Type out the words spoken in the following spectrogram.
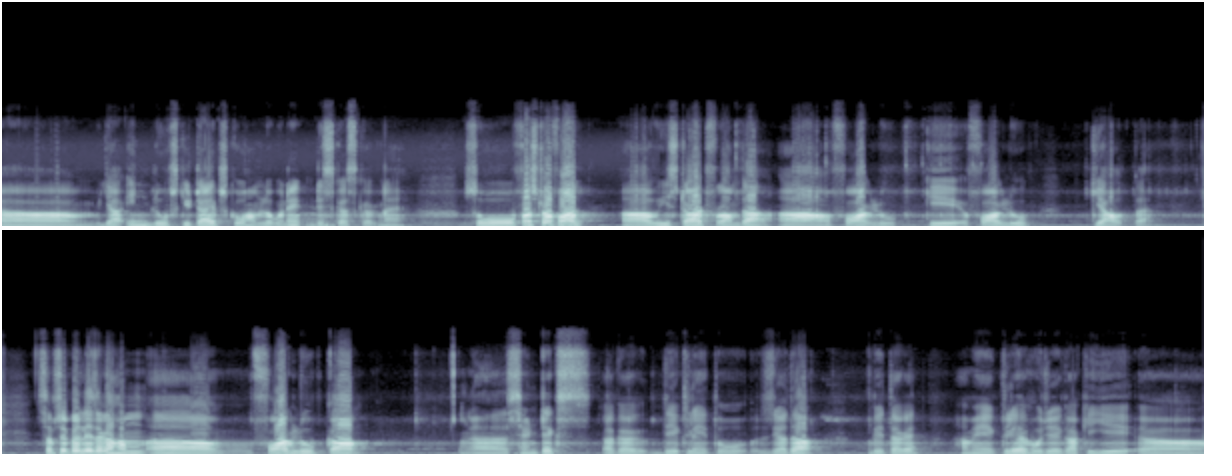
या इन लूप्स की टाइप्स को हम लोगों ने डिस्कस करना है। So first of all we start from the for loop कि फॉर लूप क्या होता है। सबसे पहले जगह हम फॉर लूप का सेंटेक्स अगर देख लें तो ज़्यादा बेहतर है। हमें क्लियर हो जाएगा कि ये आ,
